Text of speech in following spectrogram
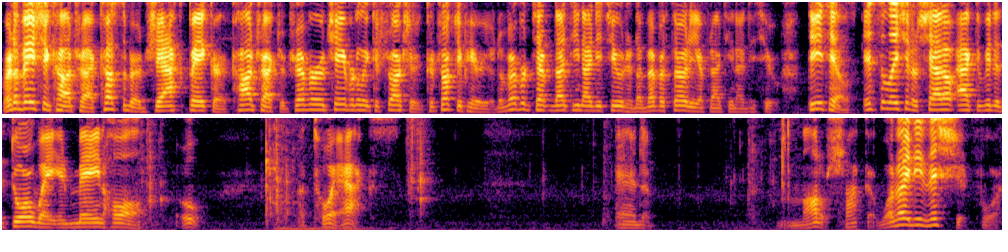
Renovation contract. Customer Jack Baker. Contractor Trevor Chamberlain Construction. Construction period November 10th, 1992 to November 30th, 1992. Details. Installation of shadow activated doorway in main hall. Oh. A toy axe. And a model shotgun. What do I need this shit for?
